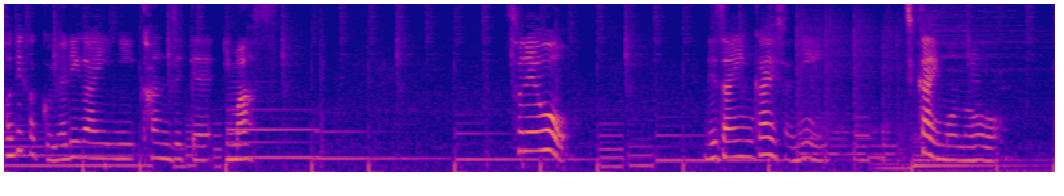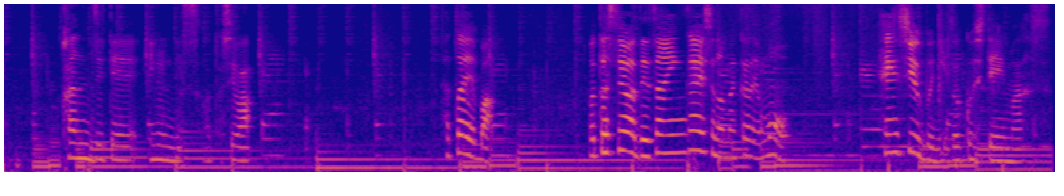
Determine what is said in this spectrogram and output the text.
とにかくやりがいに感じています。それをデザイン会社に近いものを感じているんです私は。例えば私はデザイン会社の中でも編集部に属しています。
